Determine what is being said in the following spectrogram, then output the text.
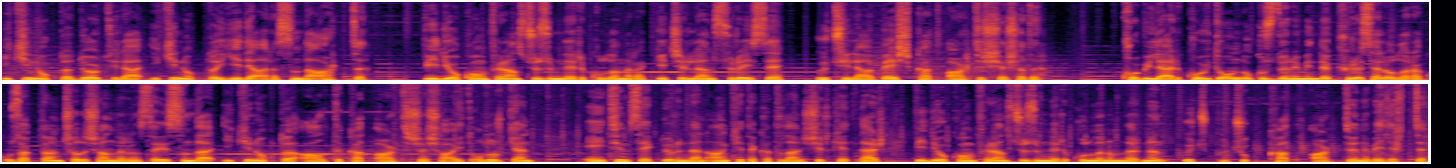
2.4 ila 2.7 arasında arttı. Video konferans çözümleri kullanarak geçirilen süre ise 3 ila 5 kat artış yaşadı. COBİ'ler COVID-19 döneminde küresel olarak uzaktan çalışanların sayısında 2.6 kat artışa şahit olurken eğitim sektöründen ankete katılan şirketler video konferans çözümleri kullanımlarının 3,5 kat arttığını belirtti.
